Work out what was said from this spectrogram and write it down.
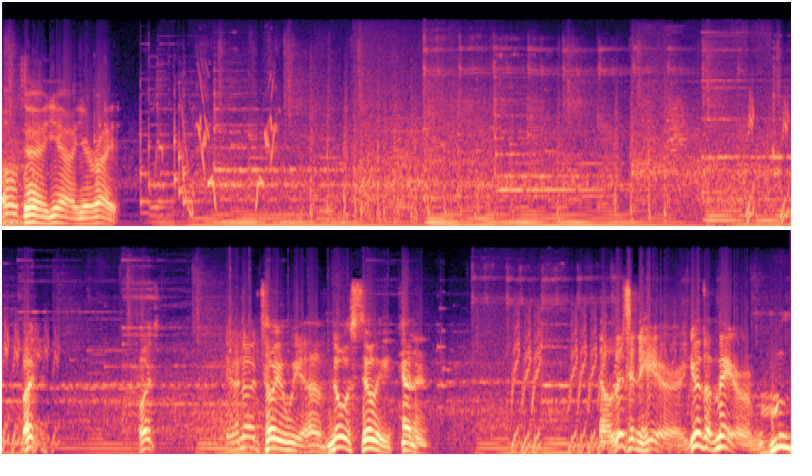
Okay, oh, yeah, you're right. What? What? Did I not tell you we have no silly cannon? Now listen here, you're the mayor, hmm?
